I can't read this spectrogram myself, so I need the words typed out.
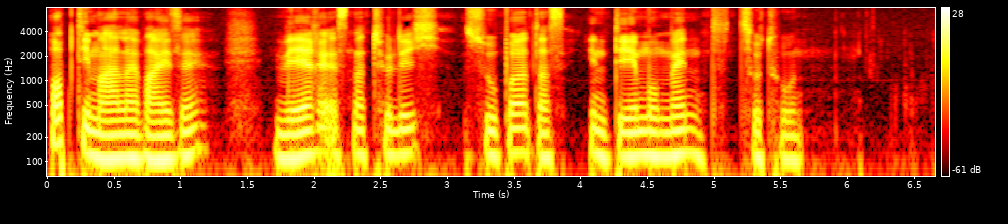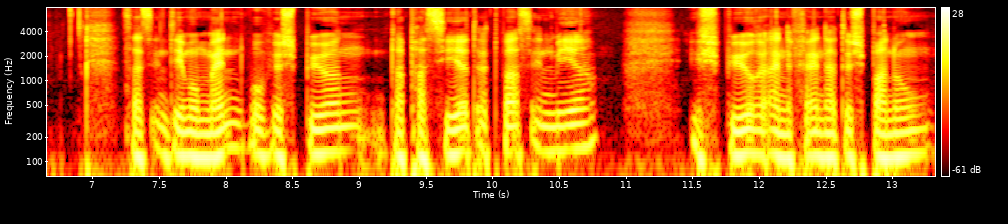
Optimalerweise wäre es natürlich super, das in dem Moment zu tun. Das heißt, in dem Moment, wo wir spüren, da passiert etwas in mir, ich spüre eine veränderte Spannung,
